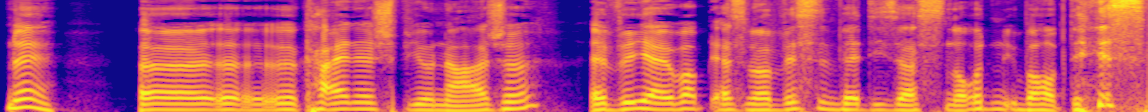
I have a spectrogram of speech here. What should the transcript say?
Nee, äh, keine Spionage. Er will ja überhaupt erstmal wissen, wer dieser Snowden überhaupt ist.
